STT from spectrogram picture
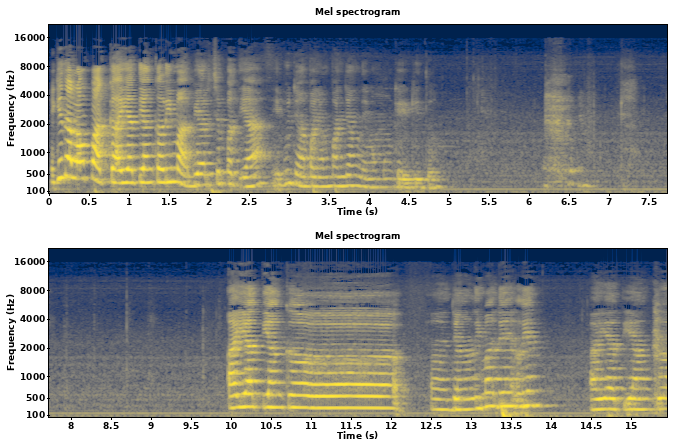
Ya, kita lompat ke ayat yang kelima biar cepet ya. Ibu jangan panjang-panjang nih ngomong kayak gitu. Ayat yang ke eh, jangan lima deh, Lin ayat yang ke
